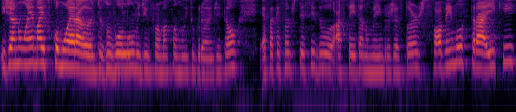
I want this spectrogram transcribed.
e já não é mais como era antes, um volume de informação muito grande. Então, essa questão de ter sido aceita no membro gestor só vem mostrar aí que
